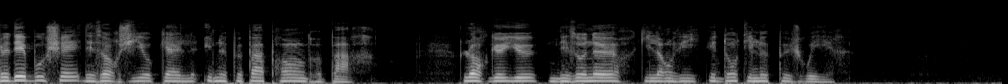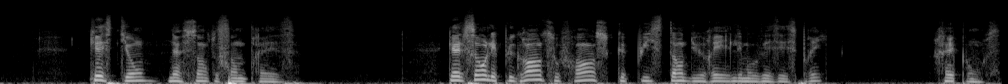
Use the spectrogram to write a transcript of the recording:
le débouché des orgies auxquelles il ne peut pas prendre part, l'orgueilleux des honneurs qu'il envie et dont il ne peut jouir. Question 973 Quelles sont les plus grandes souffrances que puissent endurer les mauvais esprits? Réponse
